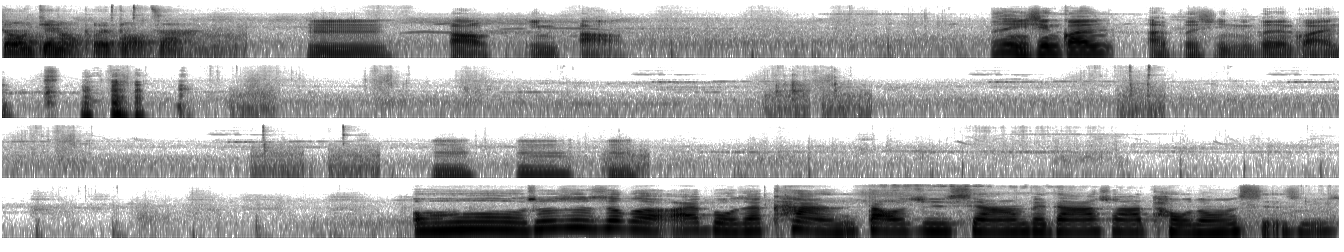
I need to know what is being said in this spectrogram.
希望我电脑不会爆炸。嗯，爆音爆。不是你先关啊？不行，你不能关。嗯嗯嗯，哦，就是这个 i b o 在看道具箱，被大家说他偷东西，是不是？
